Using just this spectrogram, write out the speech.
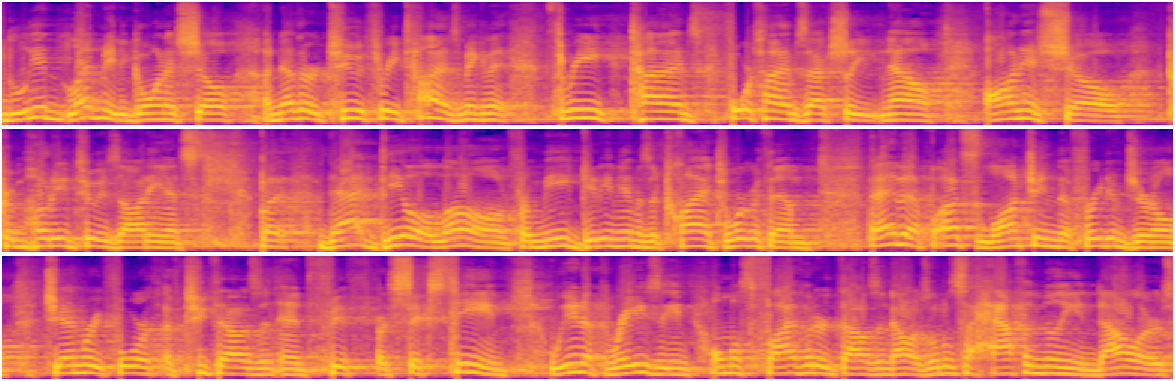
Led, led me to go on his show another two, three times, making it three times, four times actually now on his show, promoting to his audience. But that deal alone, from me getting him as a client to work with him, that ended up us launching the Freedom Journal January 4th of 2016. We ended up raising almost $500,000, almost a half a million dollars,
